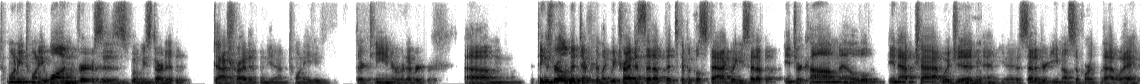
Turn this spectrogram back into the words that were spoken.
2021 versus when we started DashRide in you know 2013 or whatever, um, things were a little bit different. Like we tried to set up the typical stack, like you set up intercom and a little in-app chat widget, mm-hmm. and you know set up your email support that way.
